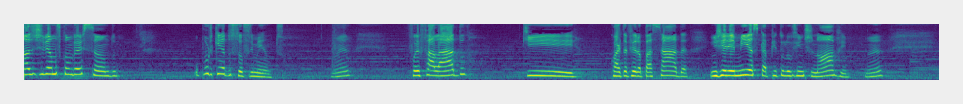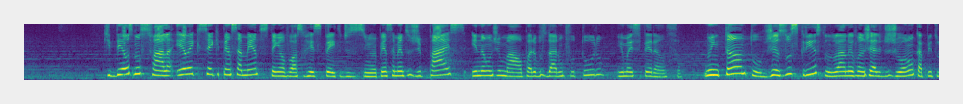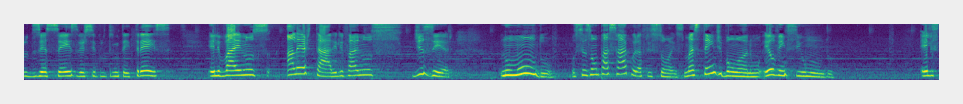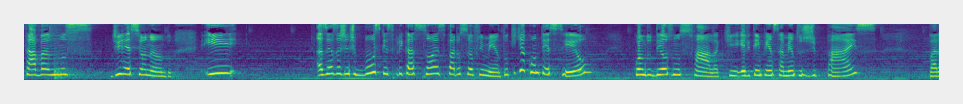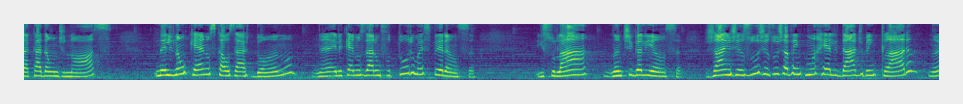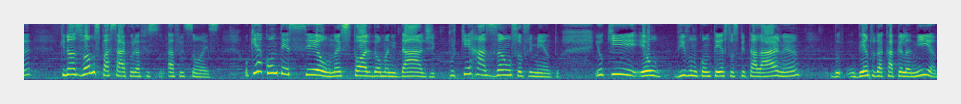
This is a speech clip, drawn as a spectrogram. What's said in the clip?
nós estivemos conversando o porquê do sofrimento. Né? Foi falado que, quarta-feira passada, em Jeremias capítulo 29, né? que Deus nos fala: Eu é que sei que pensamentos tenho a vosso respeito, diz o Senhor, pensamentos de paz e não de mal, para vos dar um futuro e uma esperança. No entanto, Jesus Cristo, lá no Evangelho de João, capítulo 16, versículo 33, ele vai nos alertar, ele vai nos dizer: no mundo vocês vão passar por aflições, mas tem de bom ânimo, eu venci o mundo. Ele estava nos direcionando. E às vezes a gente busca explicações para o sofrimento. O que, que aconteceu quando Deus nos fala que Ele tem pensamentos de paz para cada um de nós? Ele não quer nos causar dano, né? Ele quer nos dar um futuro, uma esperança. Isso lá na antiga aliança. Já em Jesus, Jesus já vem com uma realidade bem clara, né? que nós vamos passar por aflições. O que aconteceu na história da humanidade? Por que razão o sofrimento? E o que eu vivo no contexto hospitalar, né, dentro da capelania,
